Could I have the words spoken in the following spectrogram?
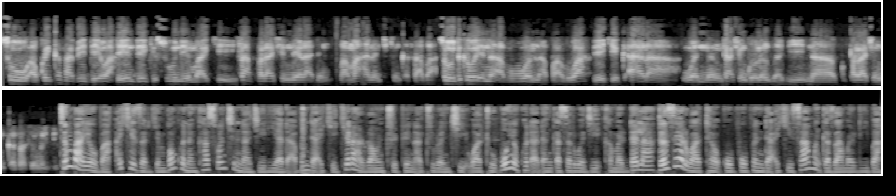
So akwai kafafe da yawa da yanda yake su ne ma ke sa farashin naira din ba ma a nan cikin kasa ba. So duka wayannan abubuwan na faruwa da yake kara wannan tashin goron zabi na farashin ƙasashen waje. Tun ba yau ba ake zargin bankunan kasuwancin najeriya da abin da ake kira round tripping a turanci wato ɓoye kuɗaɗen ƙasar waje kamar dala don sayarwa ta kofofin da ake samun kazamar riba.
